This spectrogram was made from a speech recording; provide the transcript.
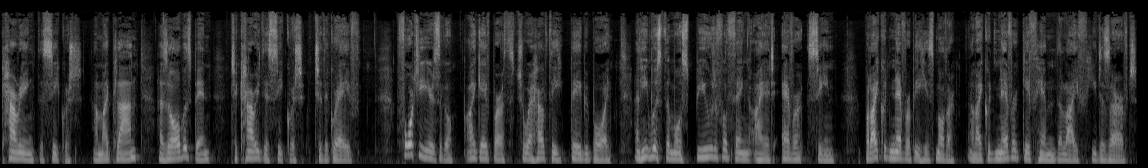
carrying the secret, and my plan has always been to carry this secret to the grave. 40 years ago, I gave birth to a healthy baby boy, and he was the most beautiful thing I had ever seen. But I could never be his mother, and I could never give him the life he deserved.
